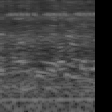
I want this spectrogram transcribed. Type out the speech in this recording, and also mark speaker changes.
Speaker 1: やったー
